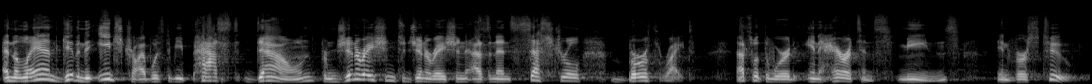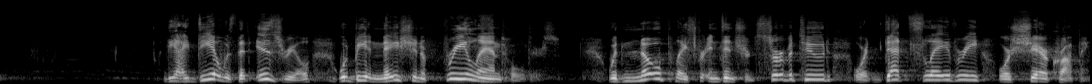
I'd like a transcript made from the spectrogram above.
And the land given to each tribe was to be passed down from generation to generation as an ancestral birthright. That's what the word inheritance means in verse 2. The idea was that Israel would be a nation of free landholders with no place for indentured servitude or debt slavery or sharecropping.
